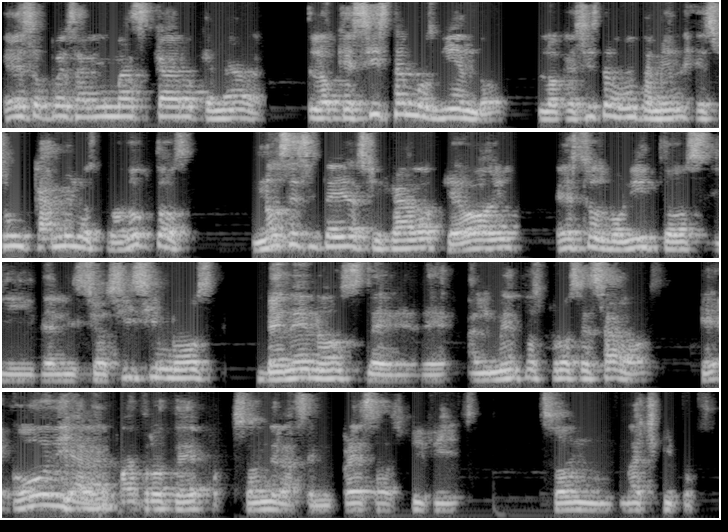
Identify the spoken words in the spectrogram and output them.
Eso puede salir más caro que nada. Lo que sí estamos viendo, lo que sí estamos viendo también es un cambio en los productos. No sé si te hayas fijado que hoy estos bonitos y deliciosísimos venenos de, de alimentos procesados que odian al 4T porque son de las empresas FIFIs, son más chiquitos,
